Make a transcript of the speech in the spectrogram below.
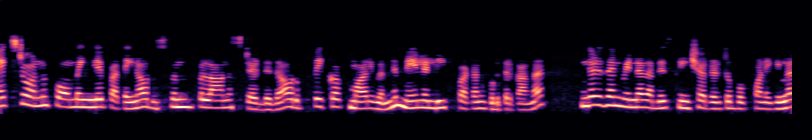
நெக்ஸ்ட் ஒன்று ஃபார்மிங்லேயே பார்த்தீங்கன்னா ஒரு சிம்பிளான ஸ்டெட்டு தான். ஒரு பிக்கப் மாதிரி வந்து மேலே லீஃப் பட்டன் கொடுத்துருக்காங்க. இந்த டிசைன் வேணும் அப்படியே ஸ்க்ரீன்ஷாட் எடுத்து புக் பண்ணிக்கோங்க.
